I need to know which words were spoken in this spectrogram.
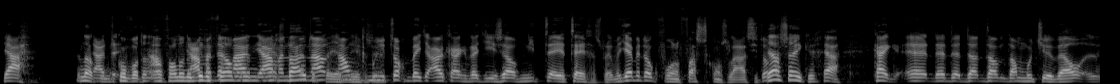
Ja, En dan Ja, komt, komt wat een aanvallende Ja, middenvelder maar, ja, maar nou, bij nou moet je toch een beetje uitkijken dat je jezelf niet te tegenspreekt. Want jij bent ook voor een vaste constellatie, toch? Ja, zeker. Ja, kijk, eh, de, de, de- dan, dan moet je wel. eh, de-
